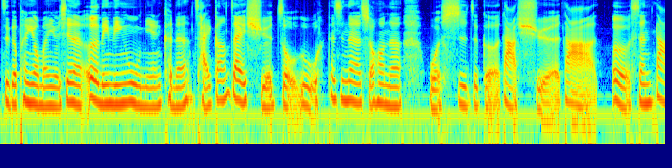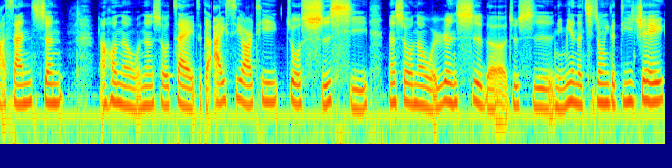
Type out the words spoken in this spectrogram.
这个朋友们，有些人二零零五年可能才刚在学走路，但是那个时候呢，我是这个大学大二升大三升。然后呢，我那时候在这个 ICRT 做实习，那时候呢，我认识的就是里面的其中一个 DJ，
